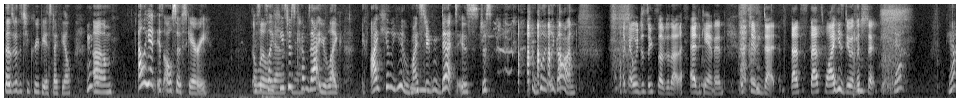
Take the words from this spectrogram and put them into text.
Those are the two creepiest, I feel. Mhm. Um, Elliot is also scary. A little, it's like yeah, he just yeah. comes at you like, if I kill you, my student debt is just completely gone. Like how we just accepted that head canon. It's student debt. That's that's why he's doing this shit. Yeah. Yeah.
